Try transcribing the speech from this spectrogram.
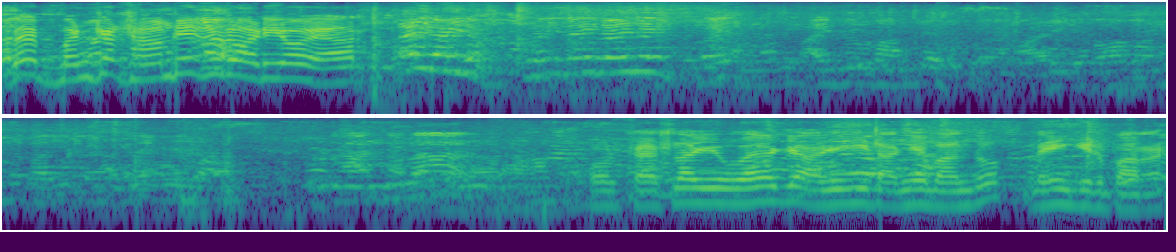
अरे बनकर सामने से तो अड़ियो यार। नहीं नहीं नहीं नहीं नहीं नहीं। और फैसला ये हुआ है कि आगे की टांगे बाँध दो नहीं गिर पा रहा है।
